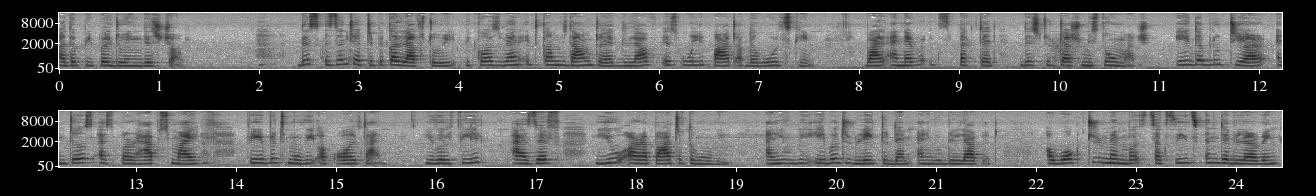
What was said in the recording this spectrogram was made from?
other people doing this job. This isn't your typical love story because when it comes down to it, love is only part of the whole scheme. While I never expected this to touch me so much, AWTR enters as perhaps my favorite movie of all time. You will feel as if you are a part of the movie and you will be able to relate to them and you will be love it. A Walk to Remember succeeds in delivering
